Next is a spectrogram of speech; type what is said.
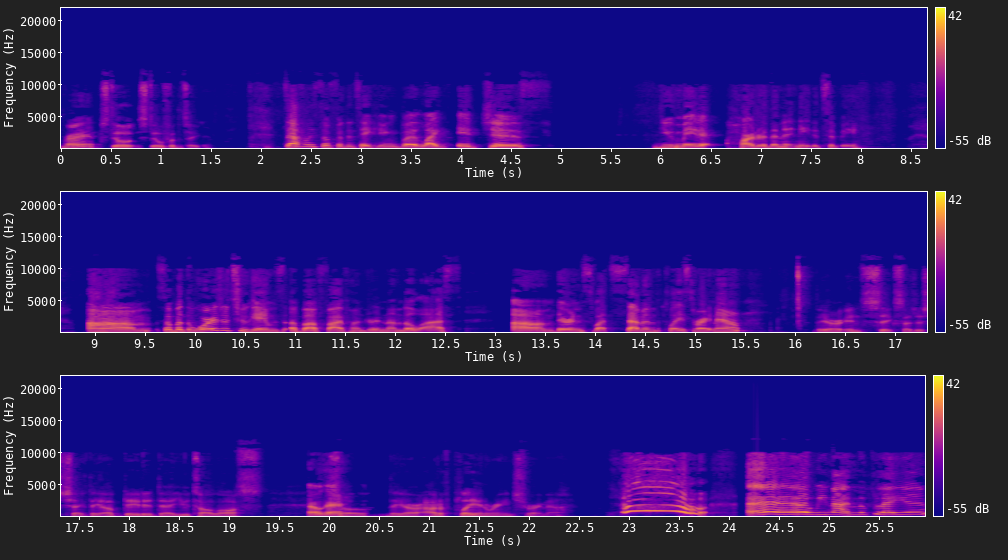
Right. But still, still for the taking. Definitely still for the taking, but like it just you made it harder than it needed to be. Um, so, but the Warriors are two games above 500 nonetheless. Um, they're in what, seventh place right now? They are in six. I just checked. They updated that Utah loss. Okay. So they are out of play in range right now. Oh, oh we not in the play in.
